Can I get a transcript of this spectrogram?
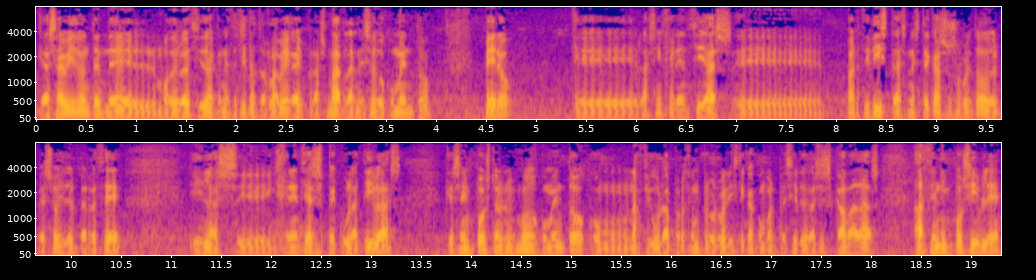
que ha sabido entender el modelo de ciudad que necesita Torlavega y plasmarla en ese documento, pero que las injerencias eh, partidistas, en este caso sobre todo del PSOE y del PRC, y las eh, injerencias especulativas que se ha impuesto en el mismo documento, como una figura, por ejemplo, urbanística como el Pesir de las Excavadas, hacen imposible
